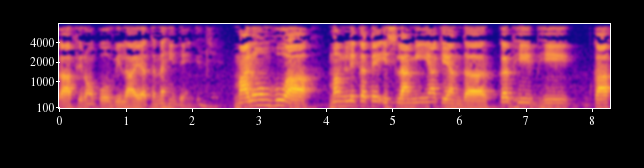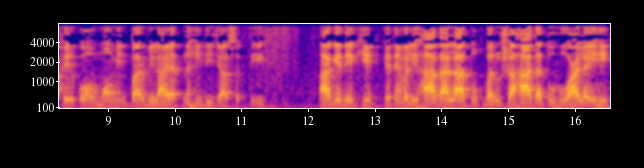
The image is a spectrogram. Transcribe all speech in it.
काफिरों को विलायत नहीं देंगे। मालूम हुआ ममलिकत इस्लामिया के अंदर कभी भी काफिर को मोमिन पर विलायत नहीं दी जा सकती। आगे देखिए, कहते हैं, वलिहादा ला तुकबलु शहादतु अलैहि,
